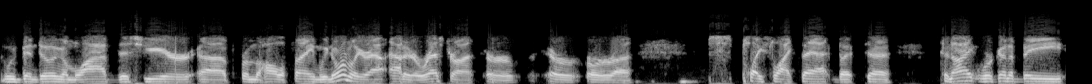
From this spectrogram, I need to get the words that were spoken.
we've been doing them live this year uh, from the Hall of Fame. We normally are out, out at a restaurant or or, or uh, place like that, but uh, tonight we're going to be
